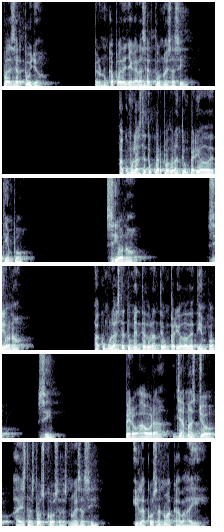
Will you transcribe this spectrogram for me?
puede ser tuyo, pero nunca puede llegar a ser tú, ¿no es así? ¿Acumulaste tu cuerpo durante un periodo de tiempo? ¿Sí o no? ¿Sí o no? ¿Acumulaste tu mente durante un periodo de tiempo? ¿Sí? Pero ahora llamas yo a estas dos cosas, ¿no es así? Y la cosa no acaba ahí.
